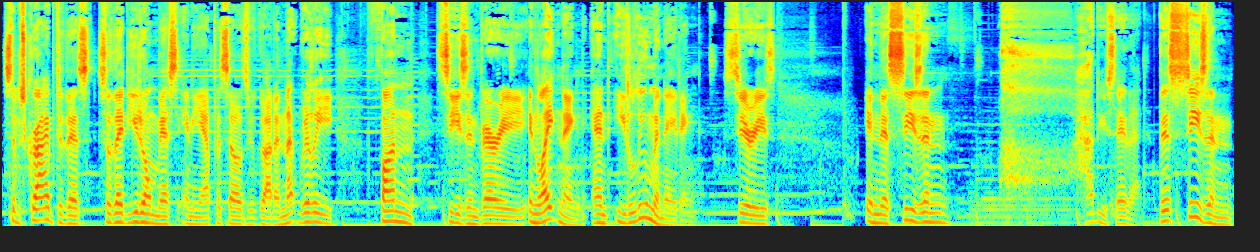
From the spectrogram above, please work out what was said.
Subscribe to this so that you don't miss any episodes. We've got a really fun season, very enlightening and illuminating series. In this season, how do you say that? This season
